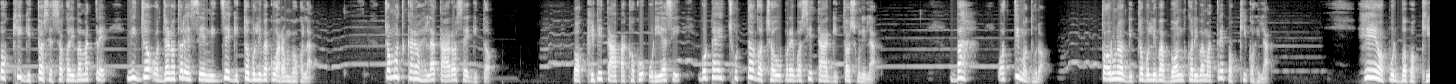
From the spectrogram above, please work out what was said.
ପକ୍ଷୀ ଗୀତ ଶେଷ କରିବା ମାତ୍ରେ ନିଜ ଅଜାଣତରେ ସେ ନିଜେ ଗୀତ ବୋଲିବାକୁ ଆରମ୍ଭ କଲା। ଚମତ୍କାର ହେଲା ତାର ସେ ଗୀତ। ପକ୍ଷୀଟି ତା ପାଖକୁ ଉଡ଼ି ଆସି ଗୋଟାଏ ଛୋଟ ଗଛ ଉପରେ ବସି ତା ଗୀତ ଶୁଣିଲା। ବାଃ ଅତି ମଧୁର। ତରୁଣ ଗୀତ ବୋଲିବା ବନ୍ଦ କରିବା ମାତ୍ରେ ପକ୍ଷୀ କହିଲା ହେ ଅପୂର୍ବ ପକ୍ଷୀ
